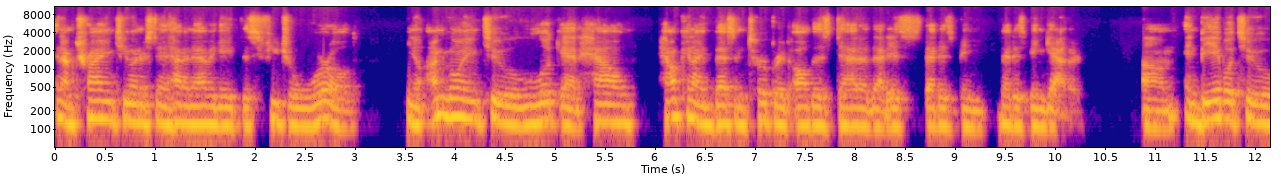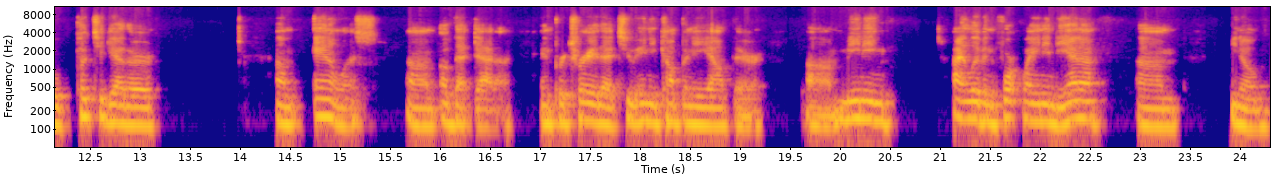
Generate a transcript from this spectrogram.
and I'm trying to understand how to navigate this future world, you know, I'm going to look at how how can I best interpret all this data that is that is being that is being gathered, um, and be able to put together um, analysts um, of that data and portray that to any company out there. Um, meaning, I live in Fort Wayne, Indiana. Um, you know,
